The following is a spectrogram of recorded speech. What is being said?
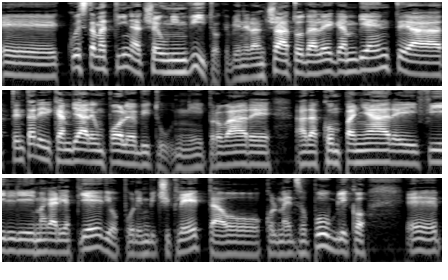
e questa mattina c'è un invito che viene lanciato da Lega Ambiente a tentare di cambiare un po' le abitudini, provare ad accompagnare i figli magari a piedi oppure in bicicletta o col mezzo pubblico. Eh,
